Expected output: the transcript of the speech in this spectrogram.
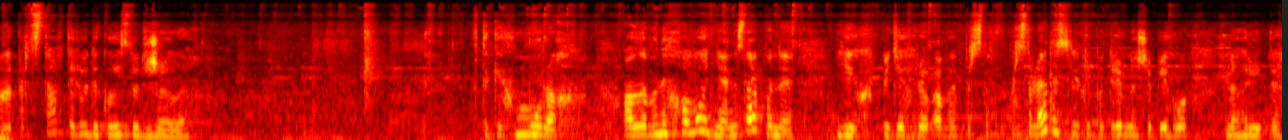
Але представте, люди колись тут жили. В таких мурах. Але вони холодні. Я не знаю, як вони їх підігріли. А ви представляєте, скільки потрібно, щоб його нагріти?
